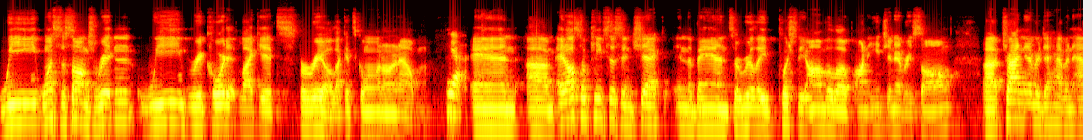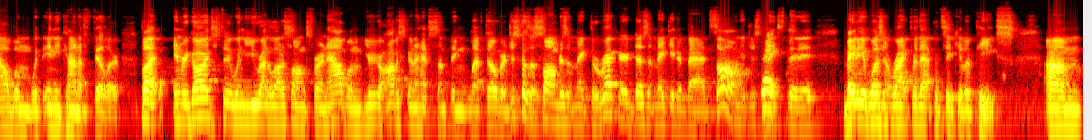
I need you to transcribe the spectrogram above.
We, once the song's written, we record it like it's for real, like it's going on an album. Yeah. And um, it also keeps us in check in the band to really push the envelope on each and every song. Uh, try never to have an album with any kind of filler. But in regards to when you write a lot of songs for an album, you're obviously going to have something left over. Just because a song doesn't make the record doesn't make it a bad song. It just right. makes that it maybe it wasn't right for that particular piece. Um,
